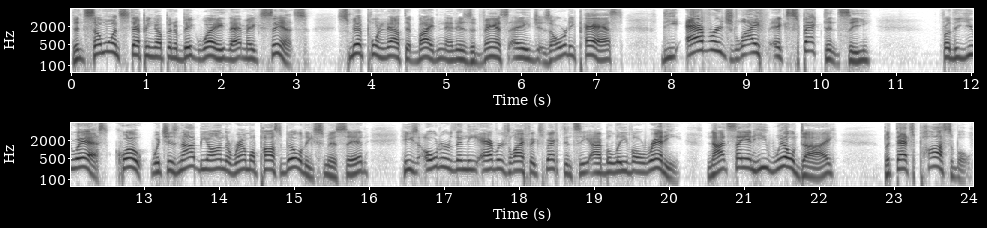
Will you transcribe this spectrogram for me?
Then someone stepping up in a big way, that makes sense. Smith pointed out that Biden, at his advanced age, is already past the average life expectancy for the U.S., quote, which is not beyond the realm of possibility, Smith said. He's older than the average life expectancy, I believe, already. Not saying he will die, but that's possible.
